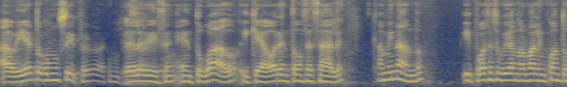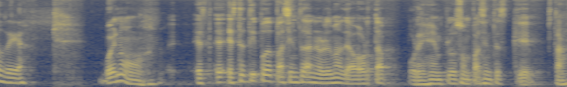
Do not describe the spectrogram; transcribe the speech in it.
abierto con un zipper, ¿verdad? como ustedes le dicen, entubado, y que ahora entonces sale caminando y puede hacer su vida normal en cuántos días. Bueno, este, este tipo de pacientes de aneurisma de aorta, por ejemplo, son pacientes que están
